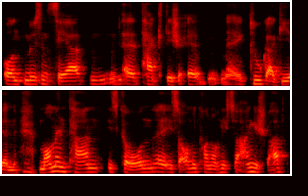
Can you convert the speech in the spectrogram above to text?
und müssen sehr äh, taktisch äh, äh, klug agieren. Momentan ist Corona, ist Omikron noch nicht so angeschwappt.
